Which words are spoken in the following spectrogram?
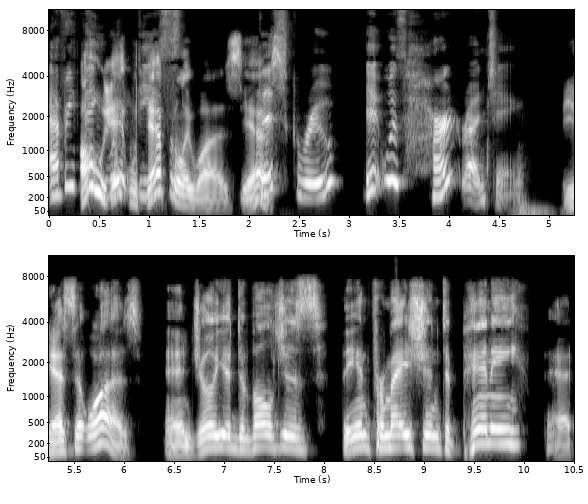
everything. oh, it these- definitely was. Yes. This group, it was heart wrenching. Yes, it was. And Julia divulges the information to Penny that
